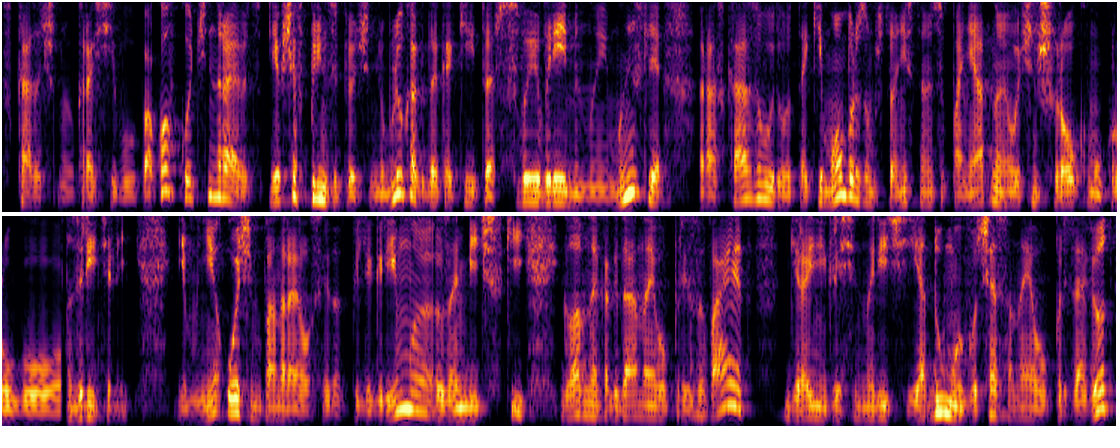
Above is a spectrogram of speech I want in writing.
сказочную, красивую упаковку, очень нравится. Я вообще, в принципе, очень люблю, когда какие-то своевременные мысли рассказывают вот таким образом, что они становятся понятны очень широкому кругу зрителей. И мне очень понравился этот пилигрим э, зомбический. Главное, когда она его призывает, героиня Кристина Ричи, я думаю, вот сейчас она его призовет,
